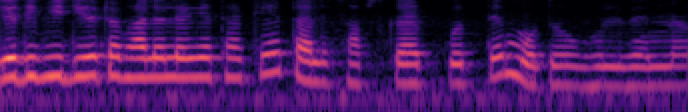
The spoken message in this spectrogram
যদি ভিডিওটা ভালো লেগে থাকে, তাহলে সাবস্ক্রাইব করতে মোটেও ভুলবেন না।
